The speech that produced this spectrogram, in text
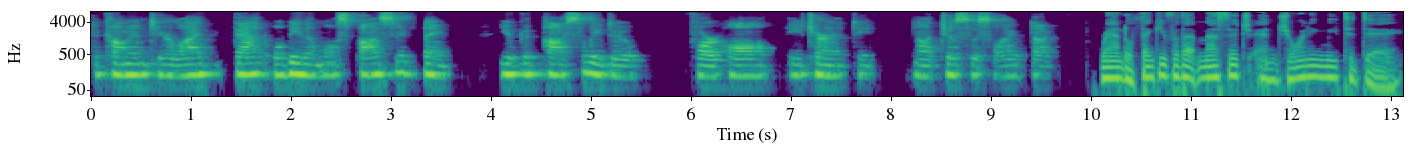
to come into your life. That will be the most positive thing you could possibly do for all eternity, not just this lifetime. Randall, thank you for that message and joining me today.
